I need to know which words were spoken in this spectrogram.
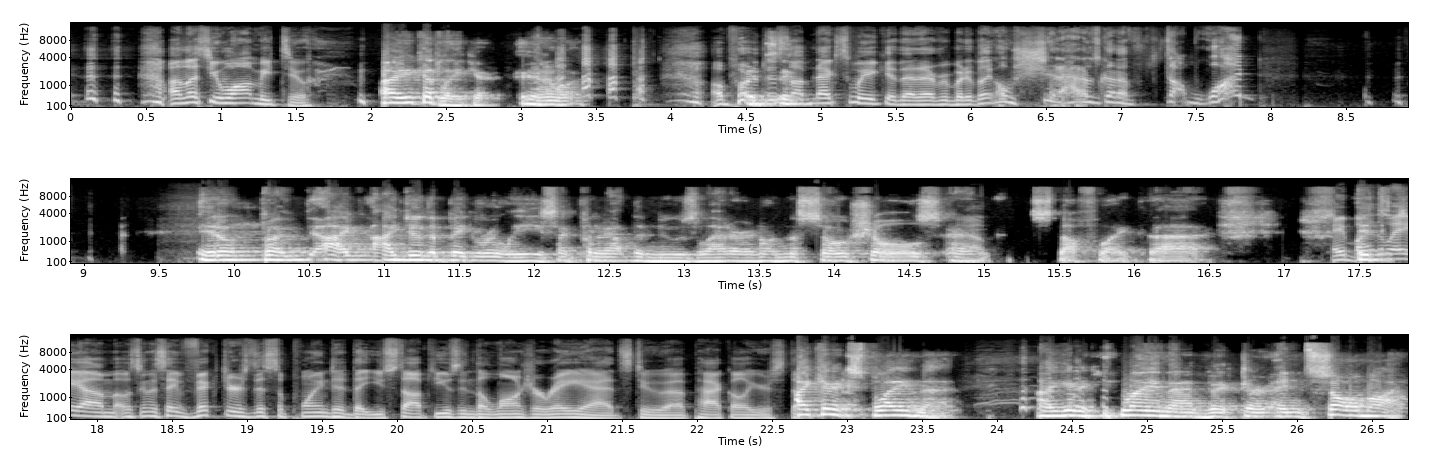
unless you want me to. Oh, you could leak it. You know, what? I'll put It's- this up next week, and then everybody will be like, "Oh shit, Adam's going to stop what?" It'll. But I I do the big release. I put it out in the newsletter and on the socials and stuff like that. Hey, by the way, um, I was going to say Victor's disappointed that you stopped using the lingerie ads to uh, pack all your stuff. I can explain that. I can explain that, Victor, and so am I.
